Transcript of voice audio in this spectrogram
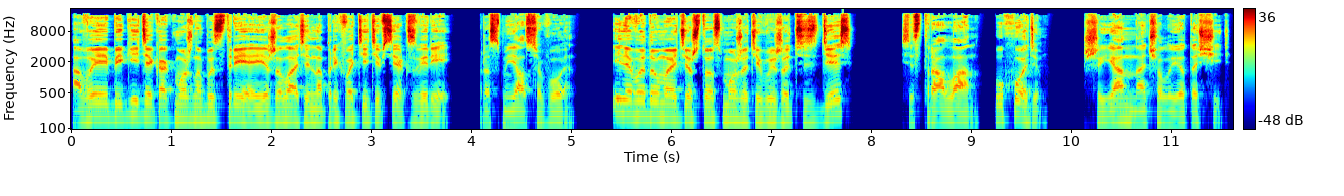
а вы бегите как можно быстрее и желательно прихватите всех зверей», – рассмеялся воин. «Или вы думаете, что сможете выжить здесь?» «Сестра Лан, уходим». Шиян начал ее тащить.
